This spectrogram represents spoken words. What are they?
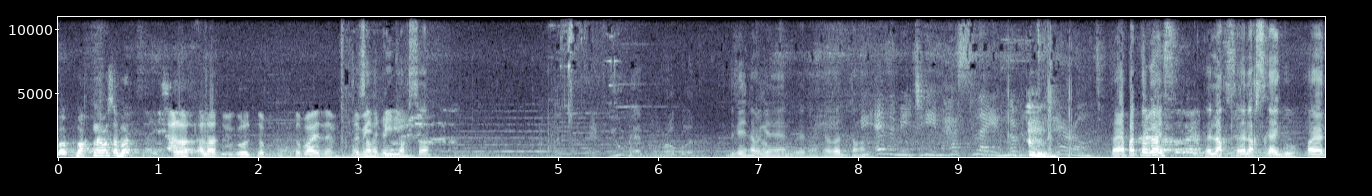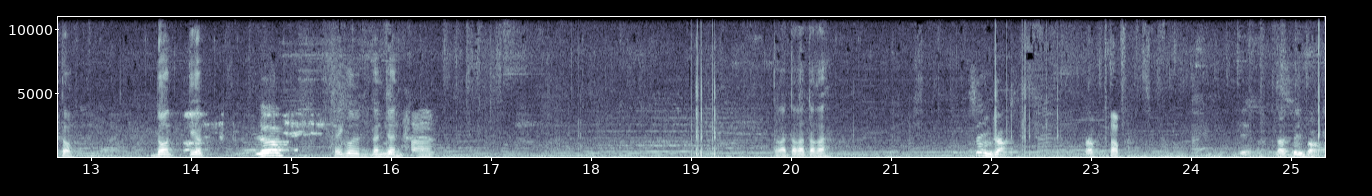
Back, back na ako sa bot. a lot, a lot of gold to, to buy them. I mean, the, box, ah. Bigay na, bigay na yan. Bigay na. Herald na nga. The enemy team has slain the Black Herald. Kaya pa to, guys. Relax, relax, Kaigo. Kaya to. Don't tilt. Hello. Kaigo, nandyan. uh, Taka, taka, taka. Saan yung back? top. Okay. Last wave ako.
